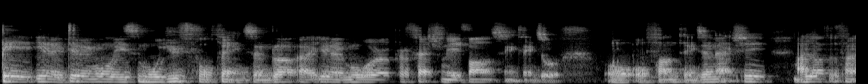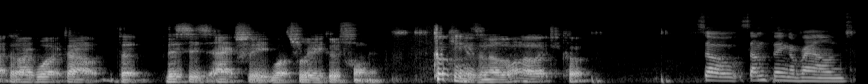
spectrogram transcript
be, you know, doing all these more useful things and, uh, you know, more professionally advancing things or, or, or, fun things. And actually, I love the fact that I've worked out that this is actually what's really good for me. Cooking is another one. I like to cook. So something around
